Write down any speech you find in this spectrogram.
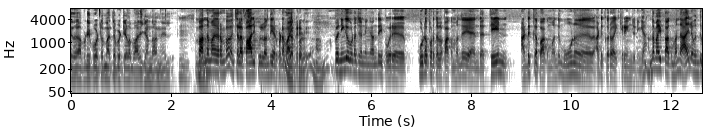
இது அப்படி போட்டு மற்ற பெட்டிகளை பாதிக்கண்டான்னு சொல்லி. அப்போ அந்த மாதிரி ரொம்ப சில பாதிப்புகள் வந்து ஏற்பட வாய்ப்பு இருக்கு. ஆமாம் இப்போ நீங்கள் கூட சொன்னீங்க வந்து இப்போ ஒரு கூட பொறுத்தல பார்க்கும்போது இந்த தேன் அடுக்க பார்க்கும்போது மூணு அடுக்கு வரை வைக்கிறேன்னு சொன்னீங்க. அந்த மாதிரி பார்க்கும்போது அதில் வந்து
